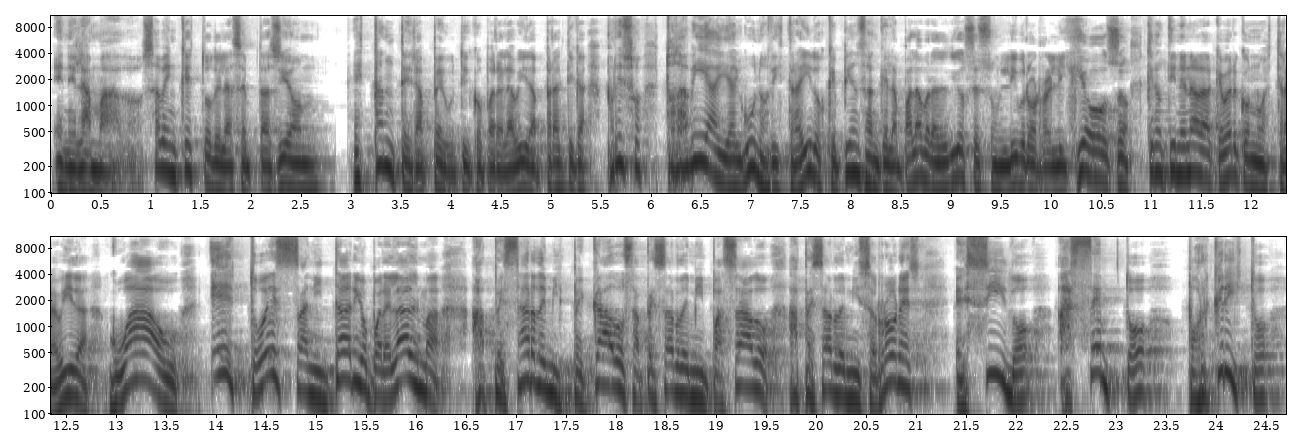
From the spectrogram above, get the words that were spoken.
en el amado. ¿Saben que esto de la aceptación es tan terapéutico para la vida práctica? Por eso todavía hay algunos distraídos que piensan que la palabra de Dios es un libro religioso, que no tiene nada que ver con nuestra vida. ¡Guau! Esto es sanitario para el alma. A pesar de mis pecados, a pesar de mi pasado, a pesar de mis errores, he sido, acepto por Cristo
